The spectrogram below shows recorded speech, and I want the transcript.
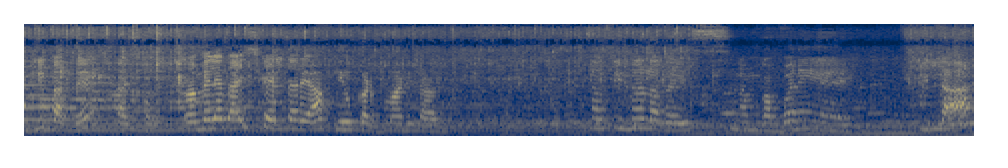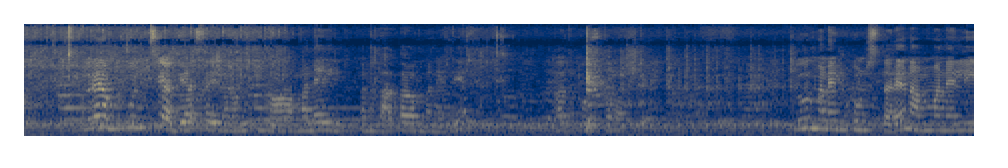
ಇಡ್ಲಿ ಪಾತ್ರೆ ಕಾಯಿಸ್ಕೊಳ್ಳಿ. ಆಮೇಲೆ ಗೈಸ್ ಕೇಳ್ತಾರೆ ಯಾಕೆ ನೀವು ಕಡಿಮೆ ಮಾಡಿಲ್ಲ ಅದು ನಾವು ತಿನ್ನಲ್ಲ ಗೈಸ್ ನಮ್ಗೆ ಹಬ್ಬನೇ ಇಲ್ಲ. ಅಂದರೆ ನಮ್ಗೆ ಕುಂಚಿ ಅಭ್ಯಾಸ ಇಲ್ಲ ನಮ್ಮ ಮನೆಯಲ್ಲಿ ನಮ್ಮ ತಾತ ಅವ್ರ ಮನೆಯಲ್ಲಿ. ಅದಕ್ಕೋಸ್ಕರ ಅಷ್ಟೇ. ಇವ್ರ ಮನೇಲಿ ಕುಣಿಸ್ತಾರೆ ನಮ್ಮ ಮನೇಲಿ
